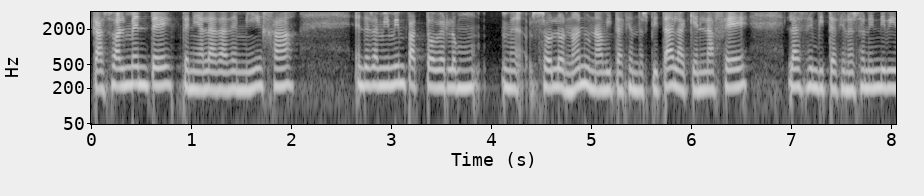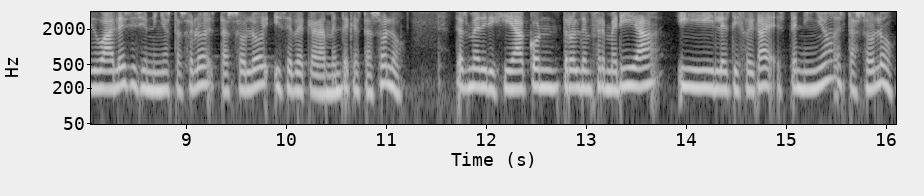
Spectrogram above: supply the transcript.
Casualmente tenía la edad de mi hija entonces a mí me impactó verlo solo, ¿no? En una habitación de hospital. Aquí en la fe las invitaciones son individuales y si un niño está solo, está solo y se ve claramente que está solo. Entonces me dirigí a control de enfermería y les dije, oiga, este niño está solo.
